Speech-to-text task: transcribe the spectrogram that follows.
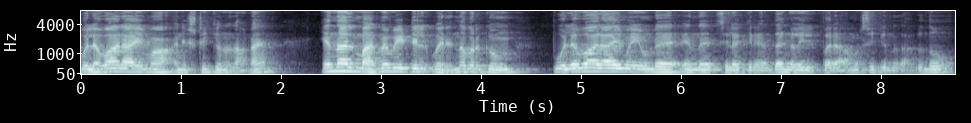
പുലവാലായ്മ അനുഷ്ഠിക്കുന്നതാണ്. എന്നാൽ മരണവീട്ടിൽ വരുന്നവർക്കും പുലവാലായ്മയുണ്ട് എന്ന് ചില ഗ്രന്ഥങ്ങളിൽ പരാമർശിക്കുന്നതാകുന്നു.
